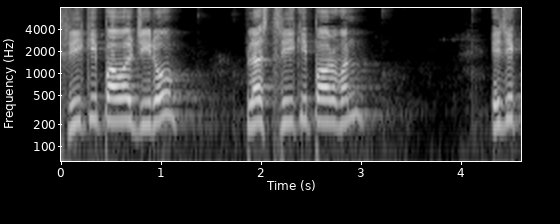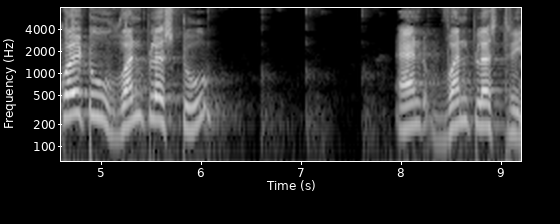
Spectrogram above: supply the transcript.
थ्री की पावर ज़ीरो प्लस थ्री की power one is equal to one plus two and one plus three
